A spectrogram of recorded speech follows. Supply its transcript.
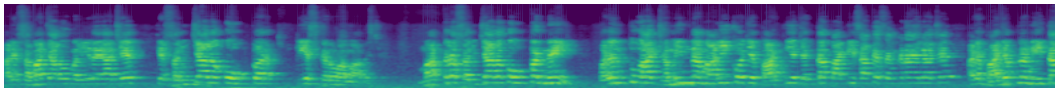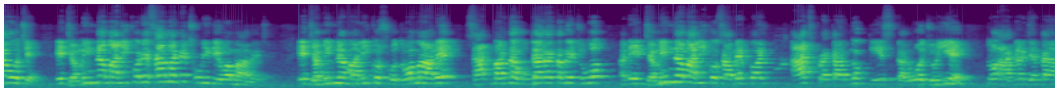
અને સમાચારો મળી રહ્યા છે કે સંચાલકો ઉપર કેસ કરવામાં આવે છે. માત્ર સંચાલકો ઉપર નહીં, પરંતુ આ જમીનના માલિકો જે ભારતીય જનતા પાર્ટી સાથે સંકળાયેલા છે અને ભાજપના નેતાઓ છે, એ જમીનના માલિકોને શા માટે છોડી દેવામાં આવે છે? એ જમીનના માલિકો શોધવામાં આવે, સાત બારના ઉતારા તમે જુઓ, અને એ જમીનના માલિકો સામે પણ આ જ પ્રકારનો કેસ કરવો જોઈએ, તો આગળ જતા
